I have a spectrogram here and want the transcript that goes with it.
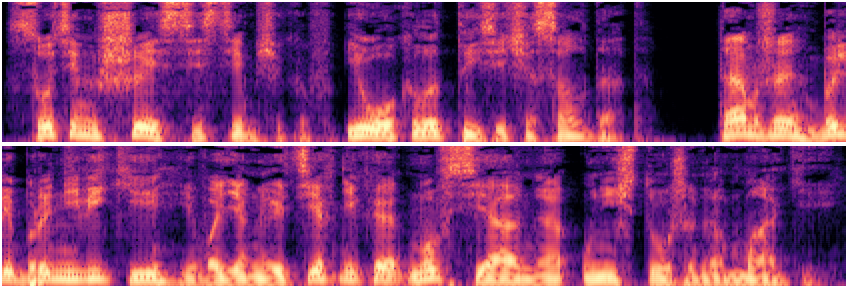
Сотен шесть системщиков и около тысячи солдат. Там же были броневики и военная техника, но вся она уничтожена магией.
